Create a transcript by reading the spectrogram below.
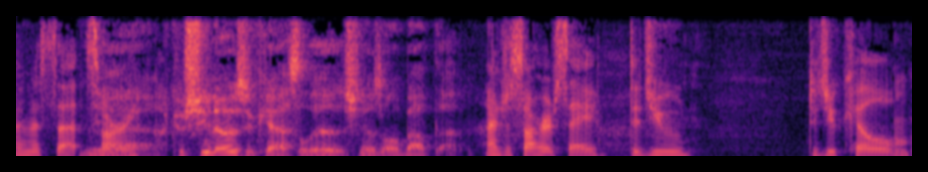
I missed that. Sorry, Yeah, because she knows who Castle is. She knows all about that. I just saw her say, "Did you, did you kill?"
